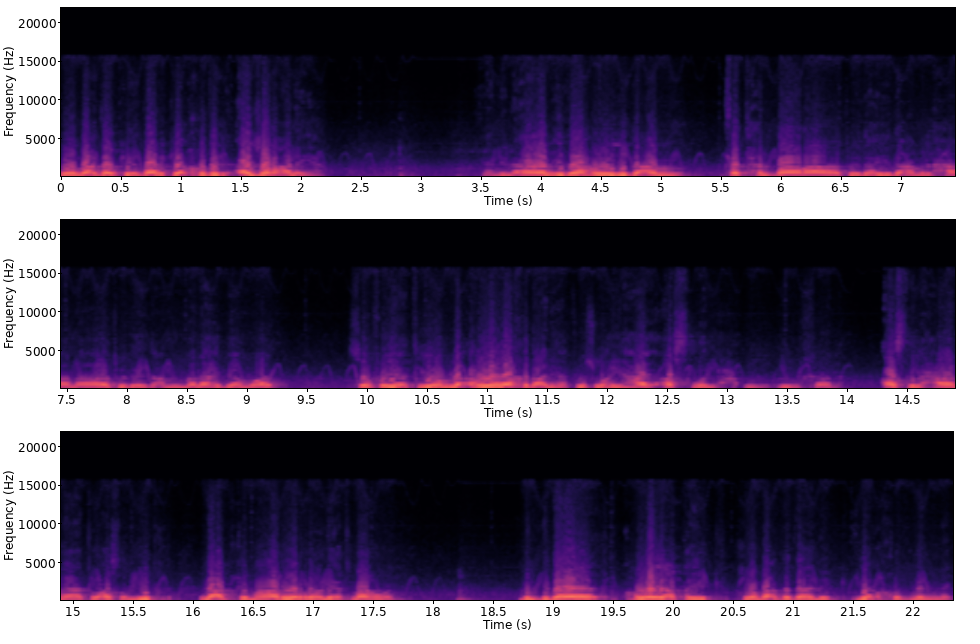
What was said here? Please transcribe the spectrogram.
ثم بعد ذلك يأخذ الأجر عليها. يعني الآن إذا هو يدعم فتح البارات وإذا يدعم الحانات وإذا يدعم الملاهي بأموال سوف يأتي يوم لا هو يأخذ عليها فلوس وهي هاي أصل الح- الخانة. أصل الحانات وأصل يت- يلعب قمار والروليت ما هو. بالبداية هو يعطيك ثم بعد ذلك يأخذ منك.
